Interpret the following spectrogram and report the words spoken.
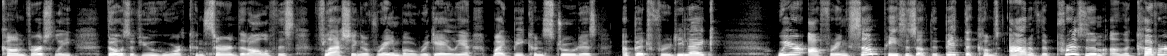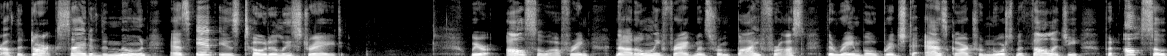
Conversely, those of you who are concerned that all of this flashing of rainbow regalia might be construed as a bit fruity like, we are offering some pieces of the bit that comes out of the prism on the cover of The Dark Side of the Moon, as it is totally straight. We are also offering not only fragments from Bifrost, the rainbow bridge to Asgard from Norse mythology, but also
